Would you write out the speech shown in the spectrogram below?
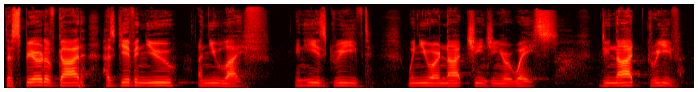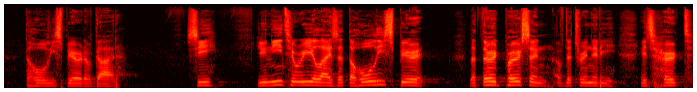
The Spirit of God has given you a new life, and He is grieved when you are not changing your ways. Do not grieve the Holy Spirit of God. See, you need to realize that the Holy Spirit the third person of the Trinity is hurt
